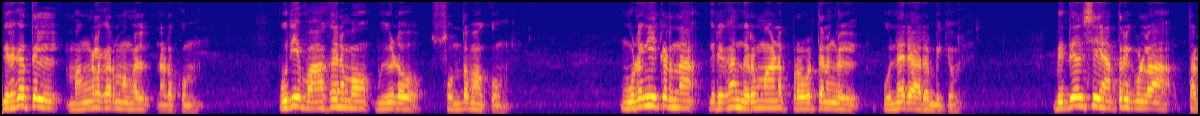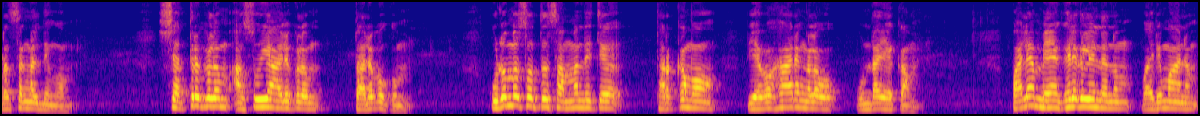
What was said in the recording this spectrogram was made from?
ഗ്രഹത്തിൽ മംഗളകർമ്മങ്ങൾ നടക്കും. പുതിയ വാഹനമോ വീടോ സ്വന്തമാക്കും. മുടങ്ങിക്കിടന്ന ഗൃഹനിർമ്മാണ പ്രവർത്തനങ്ങൾ പുനരാരംഭിക്കും. വിദേശ യാത്രയ്ക്കുള്ള തടസ്സങ്ങൾ നീങ്ങും. ശത്രുക്കളും അസൂയാലുക്കളും തലപൊക്കും. കുടുംബസ്വത്ത് സംബന്ധിച്ച് തർക്കമോ വ്യവഹാരങ്ങളോ ഉണ്ടായേക്കാം. പല മേഖലകളിൽ നിന്നും വരുമാനം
